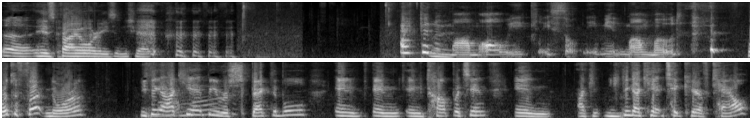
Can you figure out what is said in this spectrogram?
uh, his priorities in check. I've been a mom all week. Please don't leave me in mom mode. What the fuck, Nora? You think I can't be respectable and and and competent and I can? You think I can't take care of Cal?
